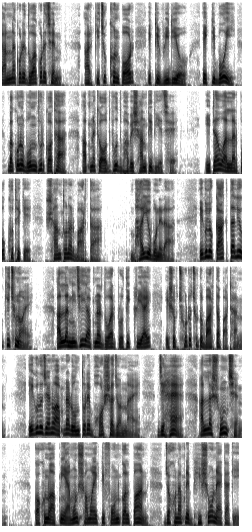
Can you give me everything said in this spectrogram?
কান্না করে দোয়া করেছেন, আর কিছুক্ষণ পর একটি ভিডিও, একটি বই বা কোনো বন্ধুর কথা আপনাকে অদ্ভুতভাবে শান্তি দিয়েছে। এটাও আল্লাহর পক্ষ থেকে সান্ত্বনার বার্তা। ভাই ও বোনেরা, এগুলো কাকতালীয় কিছু নয়। আল্লাহ নিজেই আপনার দোয়ার প্রতিক্রিয়ায় এসব ছোট ছোট বার্তা পাঠান। এগুলো যেন আপনার অন্তরে ভরসা জন্মায় যে হ্যাঁ আল্লাহ শুনছেন। কখনো আপনি এমন সময় একটি ফোন কল পান যখন আপনি ভীষণ একাকী।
